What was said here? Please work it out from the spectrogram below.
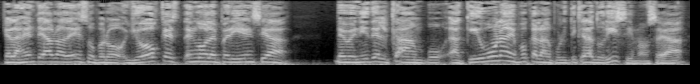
que la gente habla de eso, pero yo que tengo la experiencia de venir del campo, aquí hubo una época la política era durísima, o sea,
